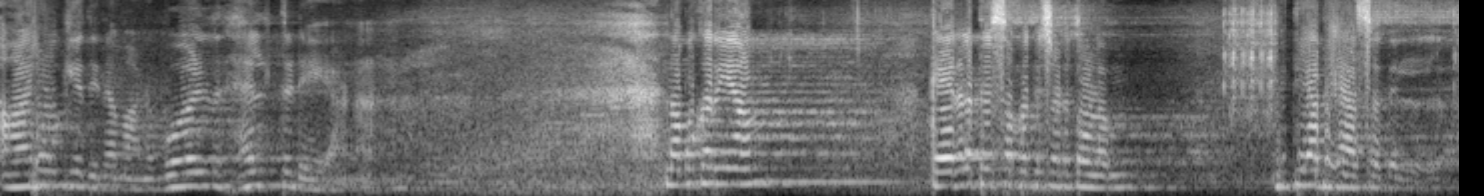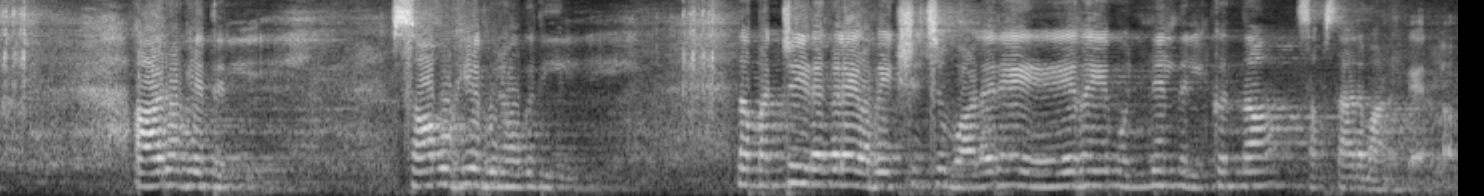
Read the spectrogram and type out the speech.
ആരോഗ്യ ദിനമാണ്. വേൾഡ് ഹെൽത്ത് ഡേ ആണ്. നമുക്കറിയാം കേരളത്തെ സംബന്ധിച്ചിടത്തോളം വിദ്യാഭ്യാസത്തിൽ ആരോഗ്യത്തിൽ സാമൂഹിക പുരോഗതിയിൽ നാം മറ്റു ഇടങ്ങളെ അപേക്ഷിച്ച് വളരെയേറെ മുന്നിൽ നിൽക്കുന്ന സംസ്ഥാനമാണ് കേരളം.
